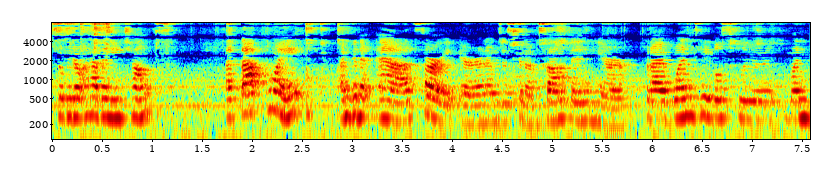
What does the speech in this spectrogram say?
so we don't have any chunks. At that point, I'm gonna add, sorry Erin, I'm just gonna bump in here, but I have one tablespoon, one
